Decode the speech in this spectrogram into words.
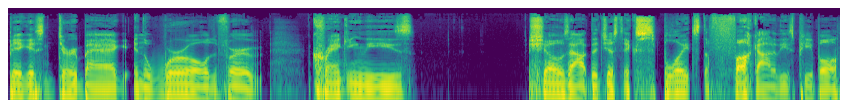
biggest dirtbag in the world for cranking these shows out that just exploits the fuck out of these people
